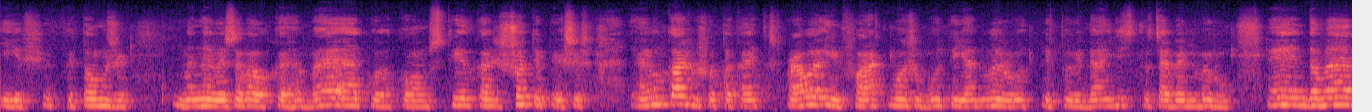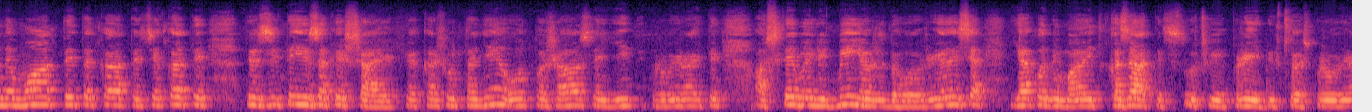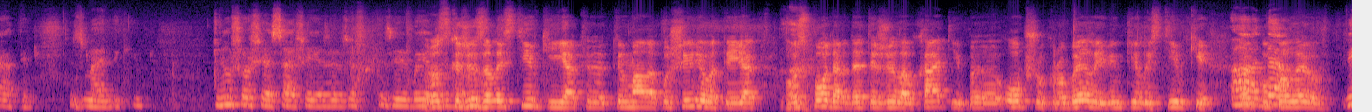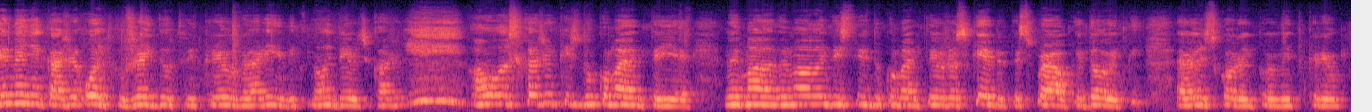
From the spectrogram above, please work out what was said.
і тому ж мене визивав КГБ, кулаком стіл, каже, що ти пишеш? Я йому кажу, що така справа, інфаркт може бути, я не беру відповідальність, до себе не беру. Е, до мене, мати така, ти яка ти, ти, ти її захищаєш. Я кажу, та ні, от, пожалуйста, йдіть, провірайте. А з тими людьми я вже договорилася, як вони мають казати, в случаї прийде хтось провіряти з медиків. Ну що ще, Саша, я розкажу. Розкажи за листівки, як ти мала поширювати, як господар, де ти жила в хаті, обшук робили, і він ті листівки е, А, да. попалив. Він мені каже, ой, вже йдуть, відкрив двері, вікно дивиться, каже, а у вас, каже, якісь документи є. Ви мали, ви мали десь ті документи розкидати, справки, довідки. А він скоренько відкрив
